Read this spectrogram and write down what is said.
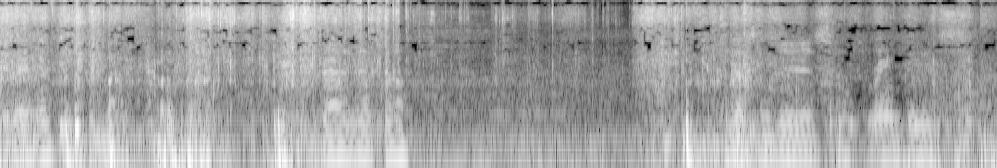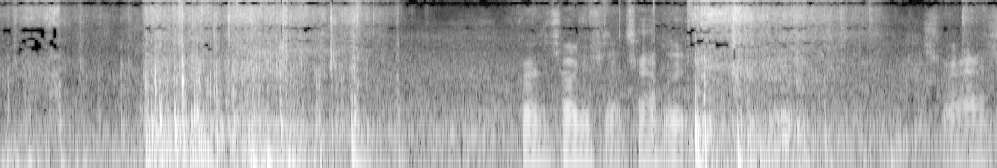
Get an empty shoebox. Grab that though. Got some good, some rain boots. Probably the charger for that tablet. Trash.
